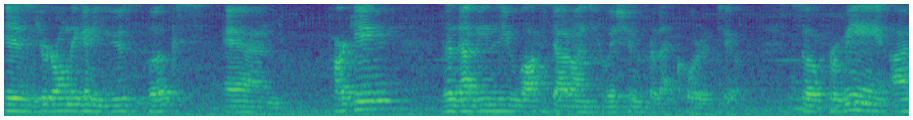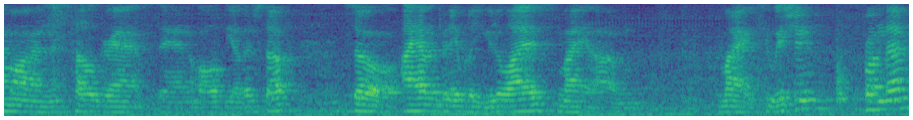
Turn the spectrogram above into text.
is you're only gonna use books and parking, then that means you lost out on tuition for that quarter too. So for me, I'm on Pell Grants and all of the other stuff. So I haven't been able to utilize my um, my tuition from them,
